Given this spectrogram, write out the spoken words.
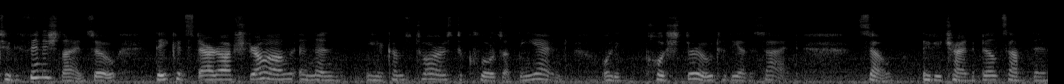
to the finish line. So they could start off strong and then here comes taurus to close up the end or to push through to the other side. So if you're trying to build something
